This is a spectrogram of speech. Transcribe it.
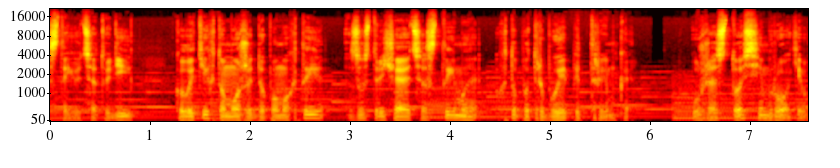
стаються тоді, коли ті, хто можуть допомогти, зустрічаються з тими, хто потребує підтримки. Уже 107 років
